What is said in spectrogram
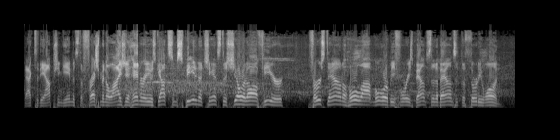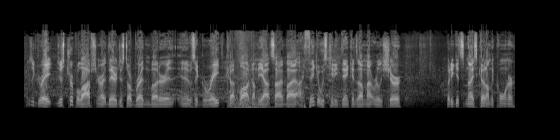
Back to the option game. It's the freshman Elijah Henry who's got some speed and a chance to show it off here. First down, a whole lot more before he's bounced out of bounds at the 31. It was a great, just triple option right there, just our bread and butter. And it was a great cut block on the outside by, I think it was Kenny Dinkins. I'm not really sure. But he gets a nice cut on the corner.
